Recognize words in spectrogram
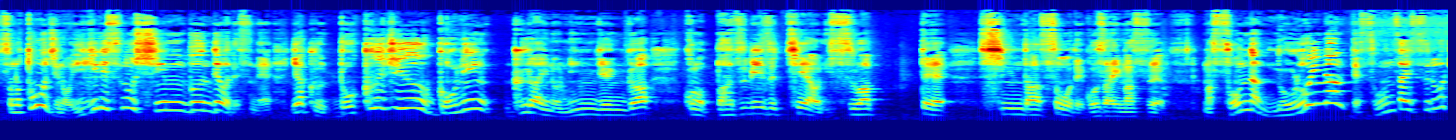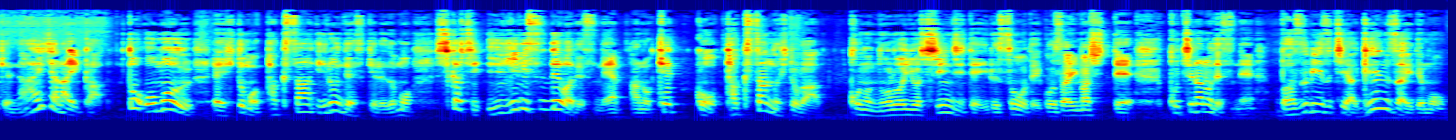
その当時のイギリスの新聞ではですね、約65人ぐらいの人間が、このバズビーズチェアに座っって死んだそうでございます。まあ、そんな呪いなんて存在するわけないじゃないかと思う人もたくさんいるんですけれども、しかしイギリスではですね、あの結構たくさんの人がこの呪いを信じているそうでございまして、こちらのですね、バズビーズチェア、現在でも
